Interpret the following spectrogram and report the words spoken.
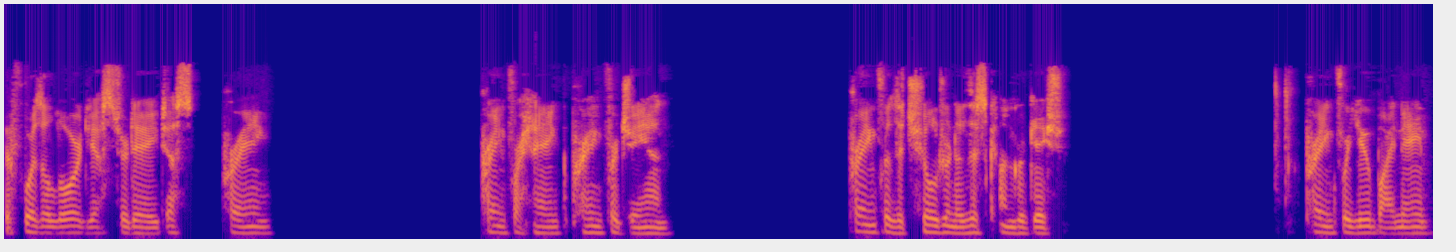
before the Lord yesterday just praying, praying for Hank, praying for Jan, praying for the children of this congregation, praying for you by name.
